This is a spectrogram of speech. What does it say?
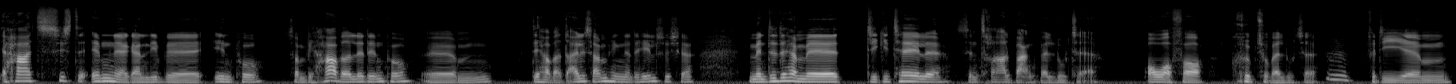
jeg har et sidste emne, jeg gerne lige vil ind på, som vi har været lidt inde på. Øhm, det har været dejligt sammenhængende, det hele, synes jeg. Men det er det her med digitale centralbankvalutaer over for kryptovaluta. Mm. Fordi øhm,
